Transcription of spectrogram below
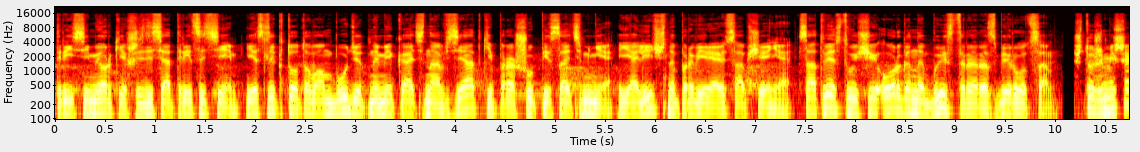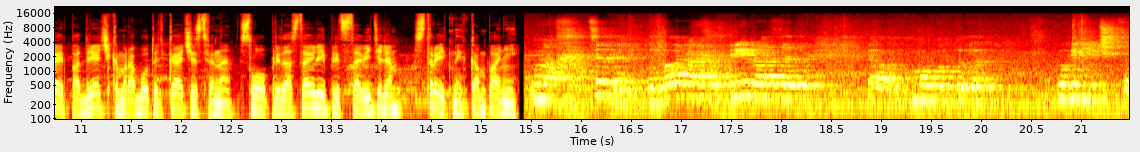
3 семерки 6037. Если кто-то вам будет намекать на взятки, прошу писать мне. Я лично проверяю сообщения. Соответствующие органы быстро разберутся. Что же мешает подрядчикам работать качественно? Слово предоставили представителям строительных компаний. У нас цены в два раза, в три раза э, могут э, увеличиться.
